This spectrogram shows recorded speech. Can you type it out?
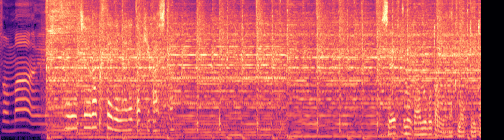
そんな中学生になれた気がした。制服のガウンボタンがなくなっていた。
